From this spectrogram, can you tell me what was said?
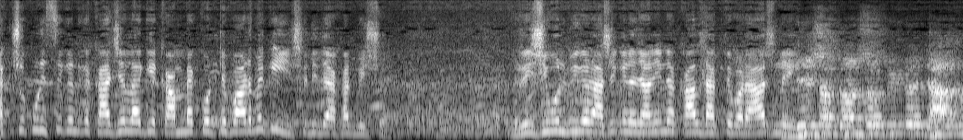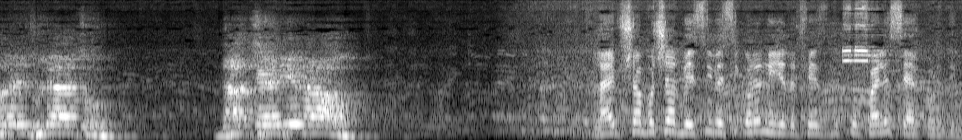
একশো কুড়ি সেকেন্ডকে কাজে লাগিয়ে কামব্যাক করতে পারবে কি? সেটি দেখার বিষয়। ঋষিবুল ব্রিগেড আছে কিনা জানি না কাল থাকতে পারে আজ নেই। যেসব দর্শক কিন্তু জাল ধরে ঝুলে আছো জাল ছেড়ে দিয়ে দাঁড়াও। লাইভ সম্প্রচার বেশি বেশি করে নিজেদের ফেসবুক প্রোফাইলে শেয়ার করে দিন।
